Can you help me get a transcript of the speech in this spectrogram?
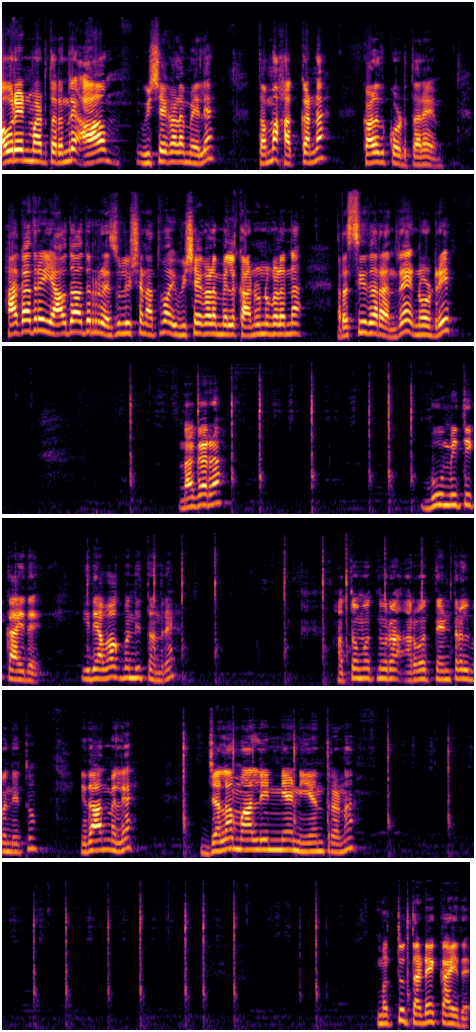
ಅವ್ರೇನು ಮಾಡ್ತಾರೆ ಅಂದರೆ ಆ ವಿಷಯಗಳ ಮೇಲೆ ತಮ್ಮ ಹಕ್ಕನ್ನು ಕಳೆದುಕೊಡ್ತಾರೆ. ಹಾಗಾದರೆ ಯಾವುದಾದ್ರೂ ರೆಸೊಲ್ಯೂಷನ್ ಅಥವಾ ವಿಷಯಗಳ ಮೇಲೆ ಕಾನೂನುಗಳನ್ನು ರಚಿಸಿದಾರೆ ಅಂದರೆ ನೋಡ್ರಿ ನಗರ, ಭೂಮಿತಿ ಕಾಯ್ದೆ. ಇದು ಯಾವಾಗ ಬಂದಿತ್ತು ಅಂದರೆ? ಹತ್ತೊಂಬತ್ತು ನೂರ ಅರವತ್ತೆಂಟರಲ್ಲಿ ಬಂದಿತ್ತು. ಇದಾದಮೇಲೆ ಜಲಮಾಲಿನ್ಯ ನಿಯಂತ್ರಣ, ಮತ್ತು ತಡೆ ಕಾಯ್ದೆ.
